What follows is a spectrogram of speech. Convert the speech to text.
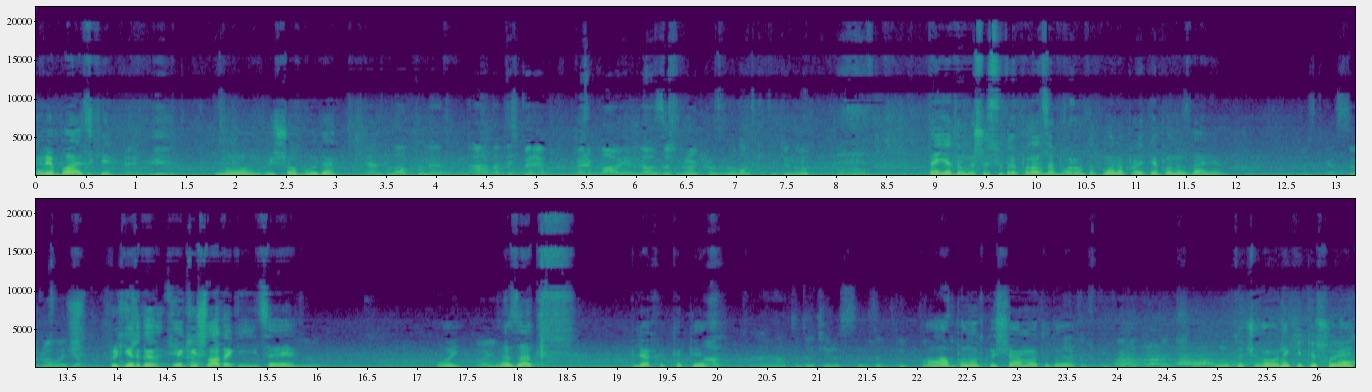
рибацькі. Ну, і що буде? Я лодку не... А, там десь пере... переплав. Я взяв за просто на лодку потягнув. Та я думаю, що сюди понад забором тут можна пройти понад зданням. Ось така сурова дівчина. Прикинь, таке, як ішла, так і це. Ну. Ой, Ой. назад. Бляха, капець. А, а, туди через... заб- А, понад кущами туди. Да, там в поході, так. Ну то чого вони кипішують?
